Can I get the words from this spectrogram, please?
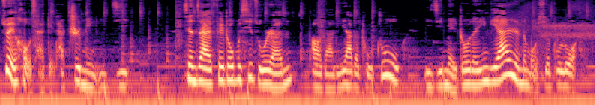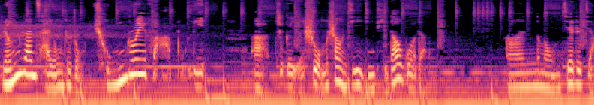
最后才给它致命一击。现在，非洲布希族人、澳大利亚的土著。以及美洲的印第安人的某些部落仍然采用这种穷追法捕猎，啊，这个也是我们上集已经提到过的。嗯，那么我们接着讲，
